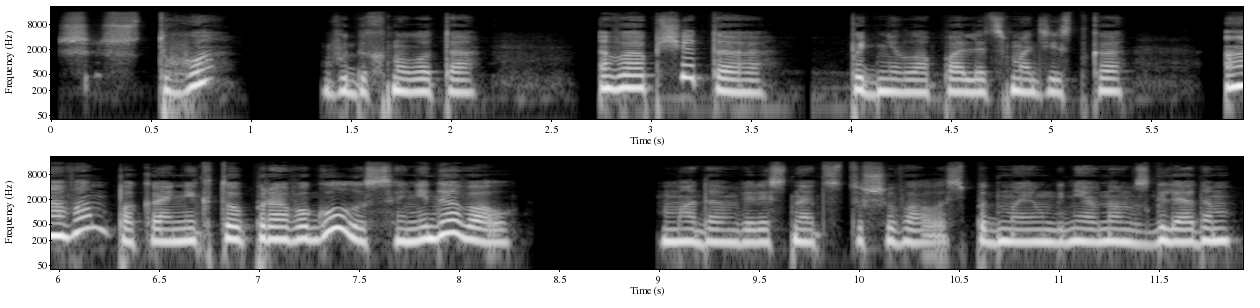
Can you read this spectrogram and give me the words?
Что? выдохнула та. Вообще-то, подняла палец модистка. А вам пока никто права голоса не давал. Мадам Вереснет стушевалась под моим гневным взглядом.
